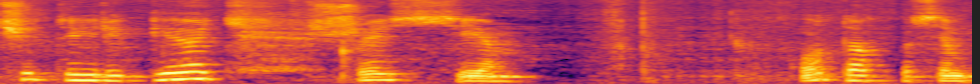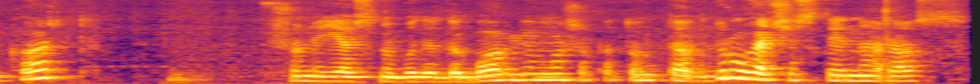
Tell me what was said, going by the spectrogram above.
4, 5, 6, 7. Отак по 7 карт. Що не ясно буде, добавлю, може потім. Так, друга частина. Раз.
